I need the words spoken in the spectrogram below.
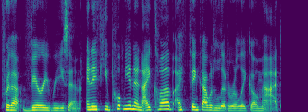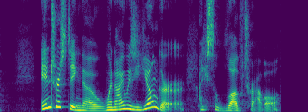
for that very reason. And if you put me in a nightclub, I think I would literally go mad. Interesting though, when I was younger, I used to love travel.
